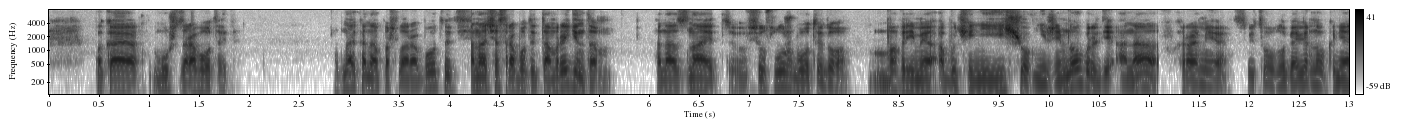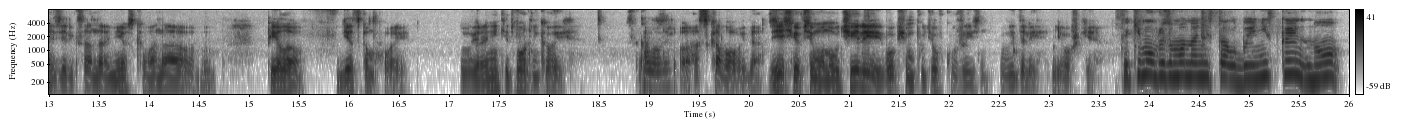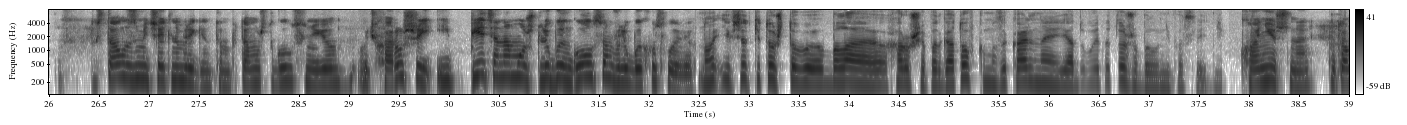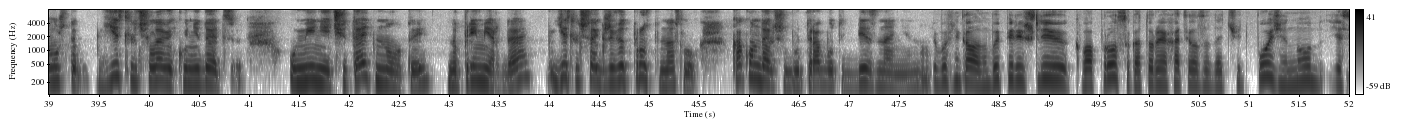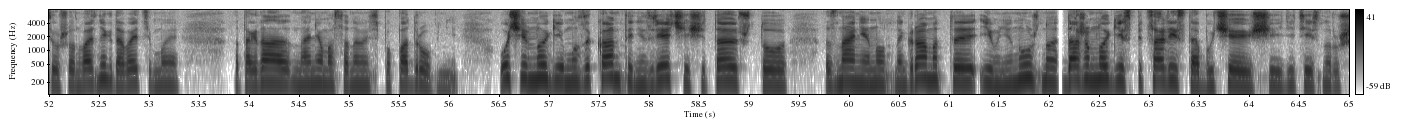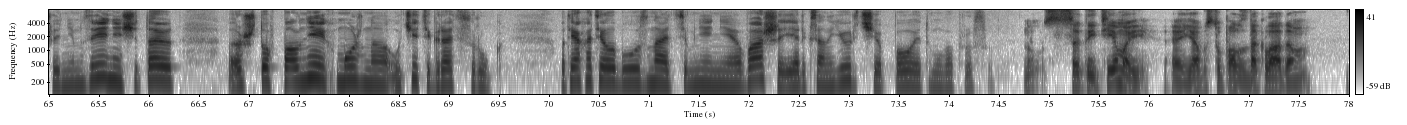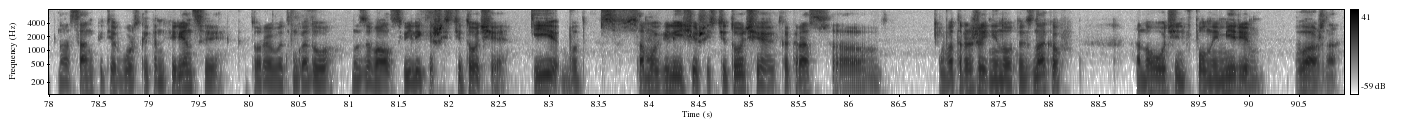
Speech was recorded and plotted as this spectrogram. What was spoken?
пока муж заработает. Однако она пошла работать. Она сейчас работает там регентом. Она знает всю службу от и до. Во время обучения еще в Нижнем Новгороде она в храме святого благоверного князя Александра Невского она пела в детском хоре у Вероники Дворниковой. Скаловой. А, Скаловой, да. Здесь ее всему научили, и, в общем, путевку в жизнь выдали девушке. Таким образом, она не стала баянисткой, но стала замечательным регентом, потому что голос у нее очень хороший, и петь она может любым голосом в любых условиях. Но и все-таки то, что была хорошая подготовка музыкальная, я думаю, это тоже было не последнее. Конечно, потому что если человеку не дать умение читать ноты, например, да, если человек живет просто на слух, как он дальше будет работать без знания нот? Любовь Николаевна, вы перешли к вопросу, который я хотела задать чуть позже, но если уж он возник, давайте мы тогда на нем остановимся поподробнее. Очень многие музыканты незрячие считают, что знание нотной грамоты им не нужно. Даже многие специалисты, обучающие детей с нарушением зрения, считают, что вполне их можно учить играть с рук. Вот я хотела бы узнать мнение ваше и Александра Юрьевича по этому вопросу. Ну, с этой темой э, я выступал с докладом на Санкт-Петербургской конференции, которая в этом году называлась «Великое шеститочие». И вот само величие шеститочия как раз э, в отражении нотных знаков, оно очень в полной мере важно.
